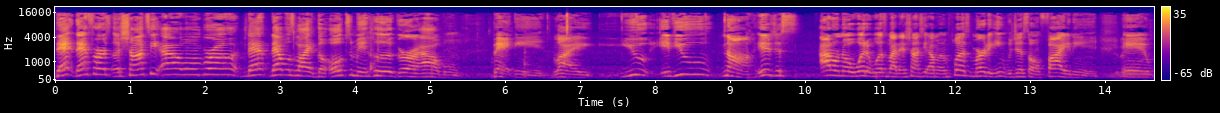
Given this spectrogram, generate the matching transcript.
that that first Ashanti album, bro, that that was like the ultimate hood girl album back then. Like you, if you nah, it just. I don't know what it was about that Ashanti album. And plus, Murder Inc. was just on fire then. Yeah, and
